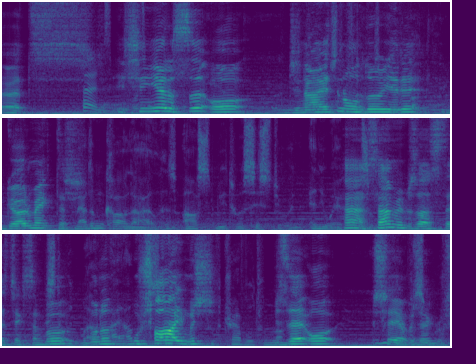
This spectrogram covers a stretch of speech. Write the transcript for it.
Evet. İşin yarısı o Cinayetin olduğu yeri görmektir. Ha, sen mi bize asist edeceksin? Bu bunun uçağıymış. Bize o şey yapacakmış.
